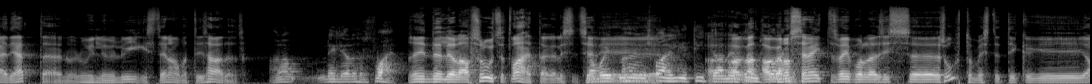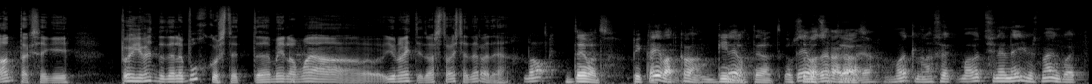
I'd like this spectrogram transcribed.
jäädi hätta, null-null viigist enamat ei saadud aga no neil ei ole sellest vahet. Neil ei ole absoluutselt vahet, aga lihtsalt see no, oli. noh, Hispaania liit tiitel on. aga, aga noh, see näitas võib-olla siis äh, suhtumist, et ikkagi antaksegi põhivendadele puhkust, et äh, meil on vaja United vastu asjad ära teha. no teevad, pikalt. teevad ka. kindlalt teevad. teevad ära ka jah, ma ütlen, noh, see, ma ütlesin enne esimest mängu, et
